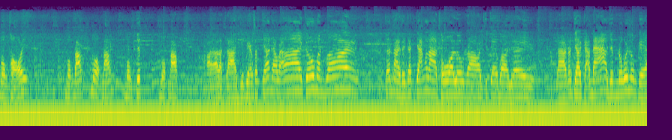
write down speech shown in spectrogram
một thổi. Một đấm một đấm, một chích, một đập. Trời ơi, là trời beo sắp chết rồi, bạn ơi, cứu mình với. Cái này thì chắc chắn là thua luôn rồi, chứ chơi bờ gì. Trời, nó chơi cả đá ở trên núi luôn kìa.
